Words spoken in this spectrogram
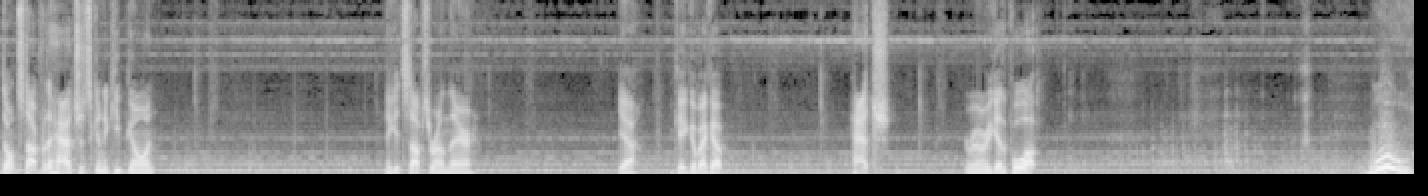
Don't stop for the hatch, it's gonna keep going. I think it stops around there. Yeah. Okay, go back up. Hatch. Remember, you gotta pull up. Woo!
